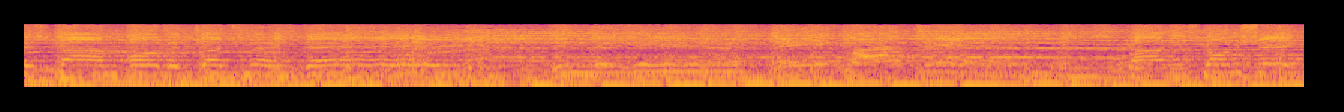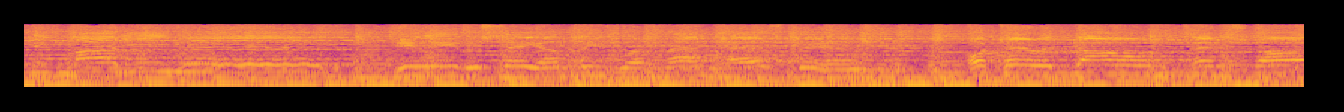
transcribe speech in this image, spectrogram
it's time for the judgment day. In the year 8510, God is gonna shake his mighty head. He'll either say, I'm pleased where man has been, or tear it down and start.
